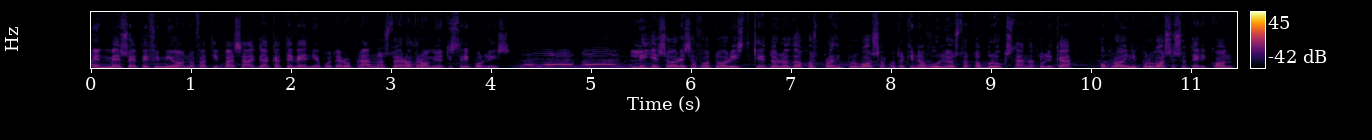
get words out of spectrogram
Εν μέσω επευφημιών, ο Φατχί Μπασάγκα κατεβαίνει από το αεροπλάνο στο αεροδρόμιο της Τρίπολης. Λίγες ώρες αφού το ορίστηκε εντολοδόχος πρωθυπουργός από το Κοινοβούλιο στο Τομπρούκ στα Ανατολικά, ο πρώην Υπουργός Εσωτερικών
